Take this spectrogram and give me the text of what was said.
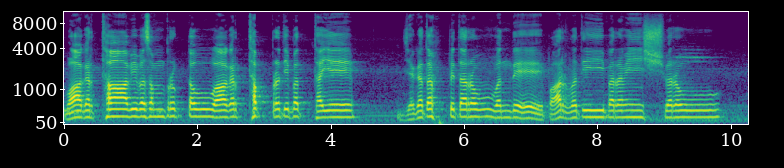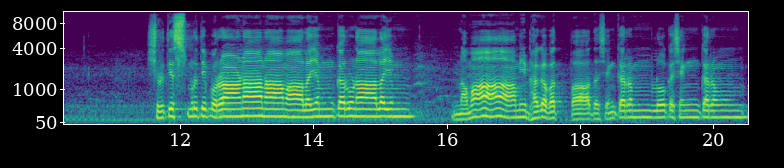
వాగర్థావివ సంపృక్తౌ వాగర్థప్రతిపత్తయే జగత పితరౌ వందే పార్వతీపరమేశ్వరౌ శృతిస్మృతిపురాణానామాలయం కరుణాలయం నమామి భగవత్పాదశంకరం లోకశంకరం.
